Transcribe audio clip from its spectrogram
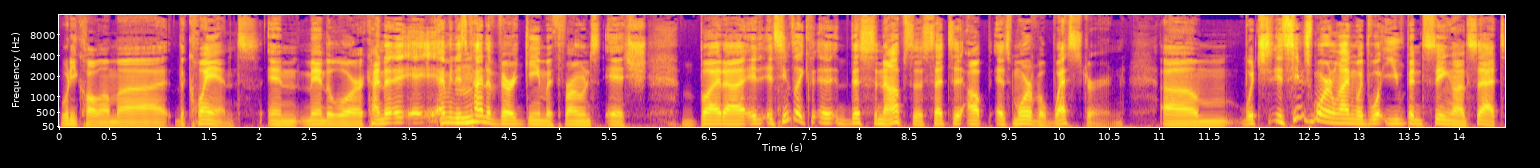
what do you call them? Uh, the clans in Mandalore. Kind of. I mean, it's mm-hmm. kind of very Game of Thrones ish, but uh, it, it, seems like uh, this synopsis sets it up as more of a western. Um, which it seems more in line with what you've been seeing on set.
